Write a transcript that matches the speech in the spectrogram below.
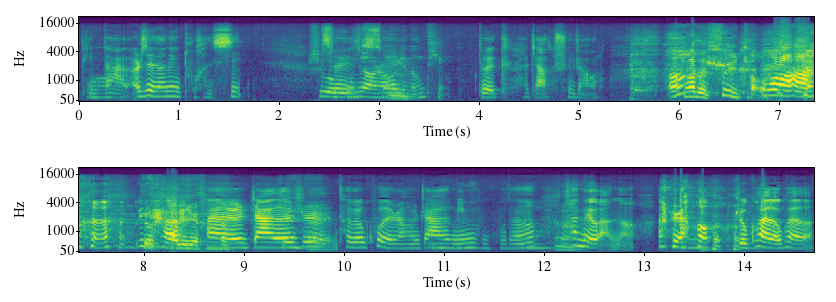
挺大的，而且它那个图很细，是个姑娘，然后也能挺，对，还扎的睡着了。扎的睡着哇，厉害厉害！他扎的是特别困，然后扎的迷迷糊糊的，还没完呢。然后就快了快了。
